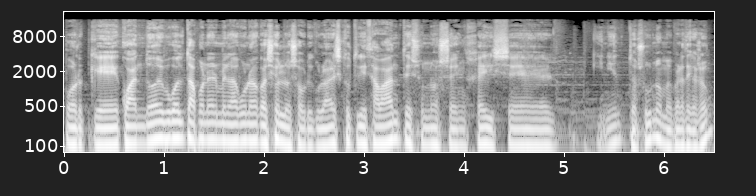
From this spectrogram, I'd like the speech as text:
porque cuando he vuelto a ponerme en alguna ocasión los auriculares que utilizaba antes, unos Sennheiser 501 me parece que son,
